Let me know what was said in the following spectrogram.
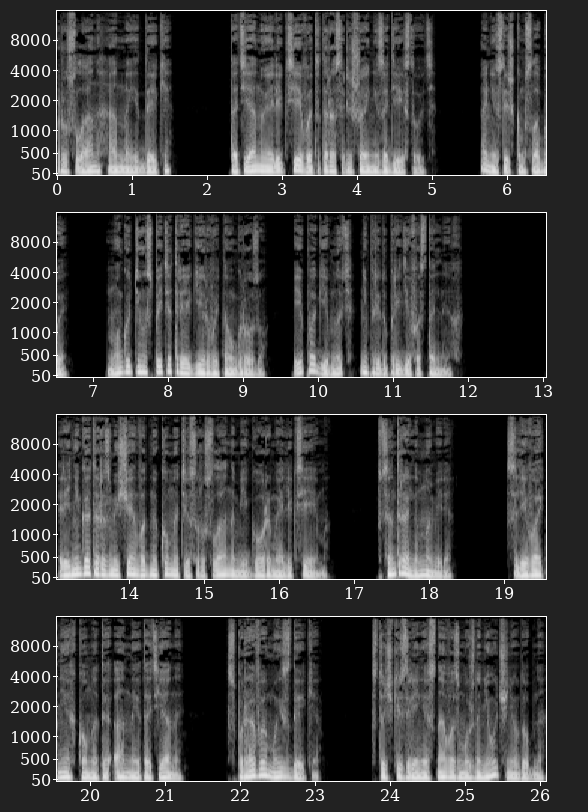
Руслан, Анна и Деки. Татьяну и Алексея в этот раз решаю не задействовать. Они слишком слабы, могут не успеть отреагировать на угрозу и погибнуть, не предупредив остальных. Ренегата размещаем в одной комнате с Русланом, Егором и Алексеем. В центральном номере. Слева от них комнаты Анны и Татьяны, Справа мы с деки. С точки зрения сна, возможно, не очень удобно,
